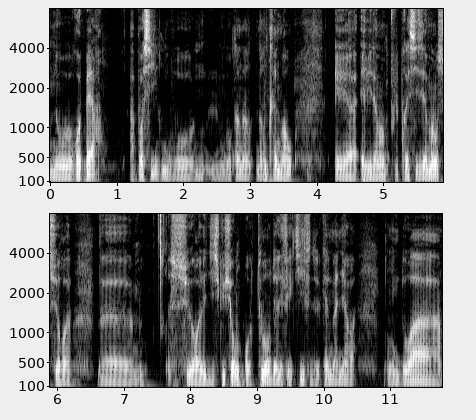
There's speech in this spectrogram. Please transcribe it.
nos repères à Poissy, nouveau, nouveau camp d'entraînement, et euh, évidemment plus précisément sur, sur les discussions autour de l'effectif, de quelle manière on doit,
